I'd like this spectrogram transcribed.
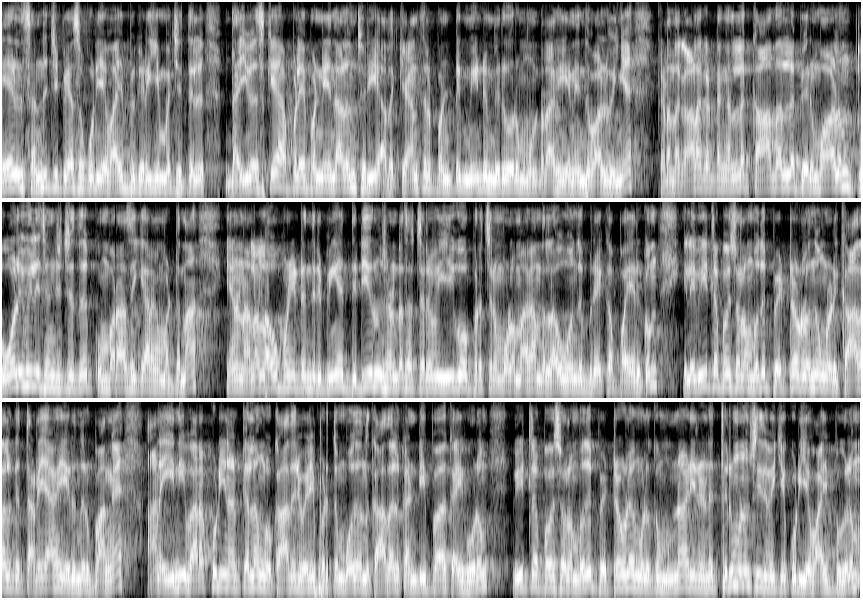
நேரில் சந்தித்து பேசக்கூடிய வாய்ப்பு கிடைக்கும் பட்சத்தில் டைவர்ஸ்க்கே அப்ளை பண்ணியிருந்தாலும் சரி அதை கேன்சல் பண்ணிட்டு மீண்டும் இருவரும் ஒன்றாக இணைந்து வாழ்வீங்க. கடந்த காலகட்டங்களில் காதலில் பெரும்பாலும் தோல்வியில் செஞ்சிச்சது கும்பராசிக்காரங்க மட்டும்தான். ஏன்னா நல்லா லவ் பண்ணிட்டு இருந்திருப்பீங்க திடீர்னு சண்டை சச்சரவு ஈகோ பிரச்சனை மூலமாக அந்த லவ் வந்து பிரேக்கப் ஆகிருக்கும் இல்லை வீட்டில் போய் சொல்லும்போது பெற்றோர்கள் வந்து உங்களுடைய காதலுக்கு தடையாக இருந்திருப்பாங்க. ஆனால் இனி வரக்கூடிய நாட்களில் உங்கள் காதல் வெளிப்படுத்தும் போது அந்த காதல் கண்டிப்பாக கைகூடும். வீட்டில் போய் சொல்லும்போது பெற்றோர்கள் உங்களுக்கு முன்னாடி நின்று திருமணம் செய்து வைக்கக்கூடிய வாய்ப்புகளும்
